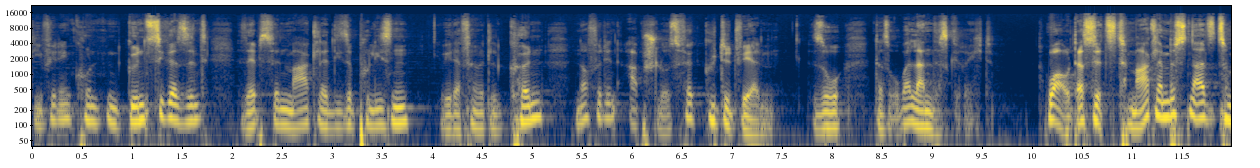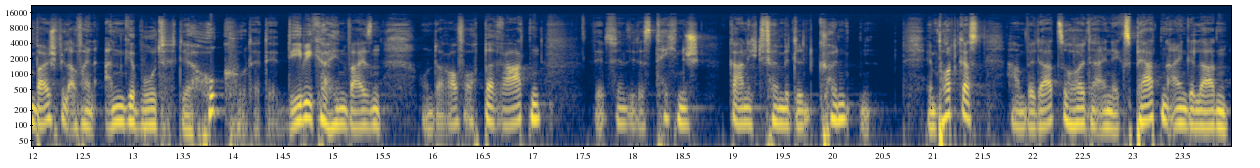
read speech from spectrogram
die für den Kunden günstiger sind, selbst wenn Makler diese Policen weder vermitteln können, noch für den Abschluss vergütet werden. So das Oberlandesgericht. Wow, das sitzt. Makler müssten also zum Beispiel auf ein Angebot der Hook oder der DBK hinweisen und darauf auch beraten, selbst wenn sie das technisch gar nicht vermitteln könnten. Im Podcast haben wir dazu heute einen Experten eingeladen,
